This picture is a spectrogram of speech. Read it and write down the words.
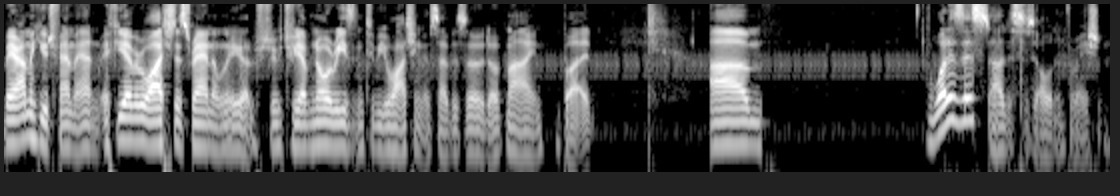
Bear, I'm a huge fan, man. If you ever watch this randomly, you have no reason to be watching this episode of mine, but um what is this? Oh, this is old information.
